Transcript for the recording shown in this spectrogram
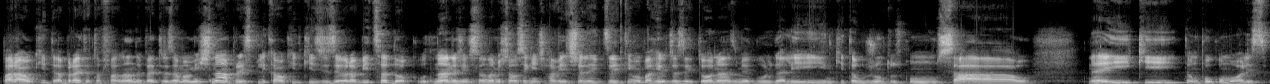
parar o que a Braita está falando e vai trazer uma Mishnah para explicar o que quis dizer o Rabi Tzadok. Utnan, a gente ensinou na Mishnah o seguinte: Ravit Zeitim, o barril de azeitonas, Megulgali, que estão juntos com sal, né, e que estão um pouco moles.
